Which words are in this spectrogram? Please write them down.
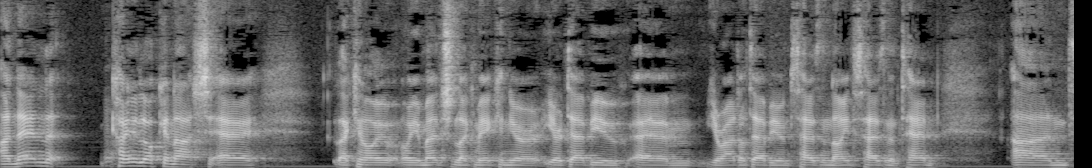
and then kind of looking at, uh, like you know, you mentioned like making your your debut, um, your adult debut in two thousand nine, two thousand and ten, and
